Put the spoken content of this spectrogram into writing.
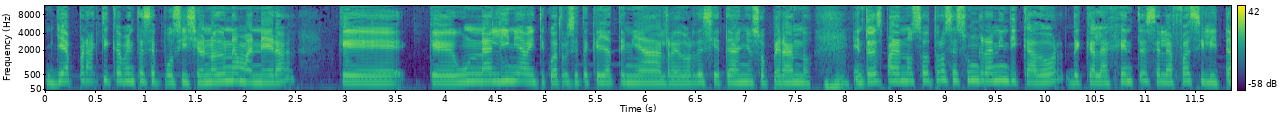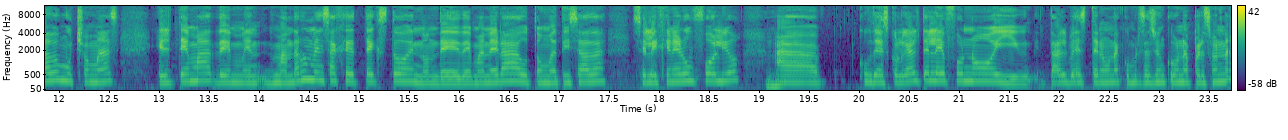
ya prácticamente se posicionó de una manera que, que una línea 24/7 que ya tenía alrededor de siete años operando. Entonces, para nosotros es un gran indicador de que a la gente se le ha facilitado mucho más el tema de mandar un mensaje de texto en donde de manera automatizada se le genera un folio a descolgar el teléfono y tal vez tener una conversación con una persona.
